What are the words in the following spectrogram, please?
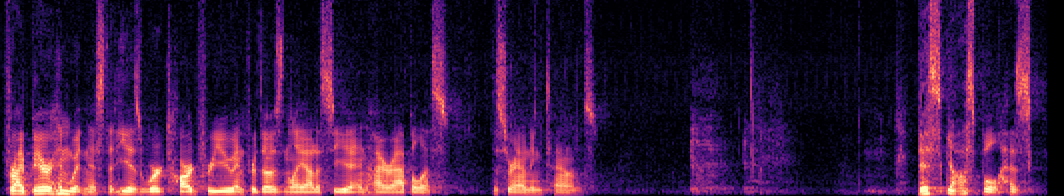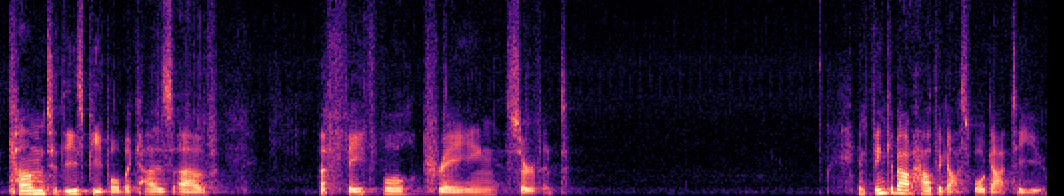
For I bear him witness that he has worked hard for you and for those in Laodicea and Hierapolis, the surrounding towns. This gospel has come to these people because of a faithful praying servant. And think about how the gospel got to you.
